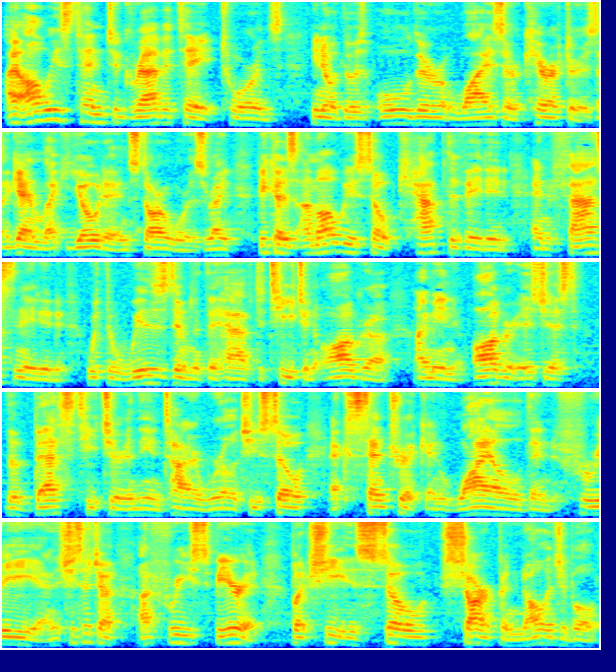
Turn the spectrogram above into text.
I always tend to gravitate towards, you know, those older, wiser characters, again, like Yoda in Star Wars, right? Because I'm always so captivated and fascinated with the wisdom that they have to teach. And Aughra, I mean, Aughra is just the best teacher in the entire world. She's so eccentric and wild and free, and she's such a, a free spirit, but she is so sharp and knowledgeable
